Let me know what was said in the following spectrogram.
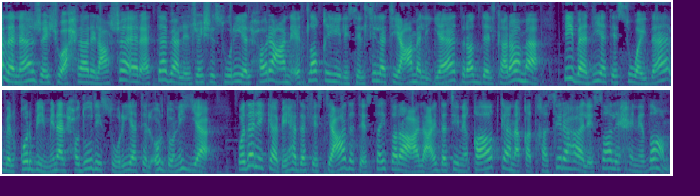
أعلن جيش أحرار العشائر التابع للجيش السوري الحر عن إطلاقه لسلسلة عمليات رد الكرامة في بادية السويداء بالقرب من الحدود السورية الأردنية. وذلك بهدف استعادة السيطرة على عدة نقاط كان قد خسرها لصالح النظام.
